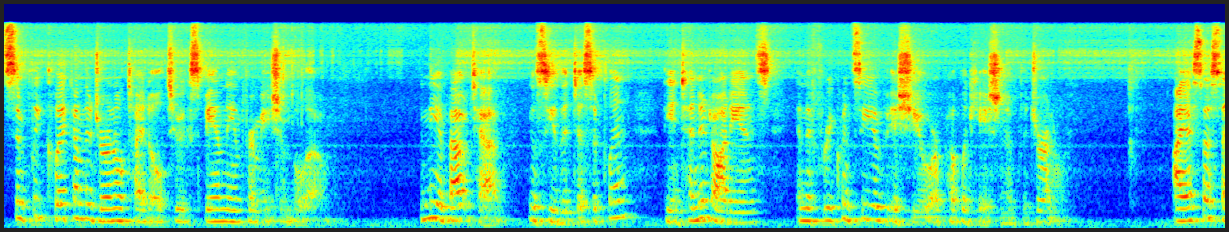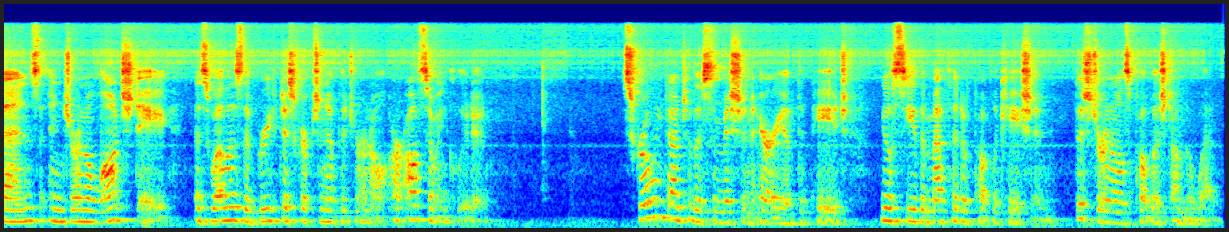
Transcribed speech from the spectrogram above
simply click on the journal title to expand the information below. In the About tab, you'll see the discipline, the intended audience, and the frequency of issue or publication of the journal. ISSNs and journal launch date as well as the brief description of the journal, are also included. Scrolling down to the submission area of the page, you'll see the method of publication. This journal is published on the web.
